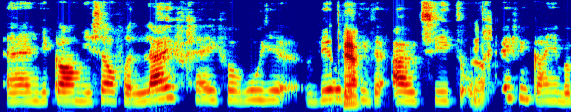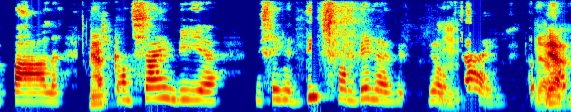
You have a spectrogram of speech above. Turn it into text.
En je kan jezelf een lijf geven hoe je wil dat hij eruit ziet. De omgeving kan je bepalen. Je kan zijn wie je misschien het diepst van binnen wil hmm. zijn. Ja,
